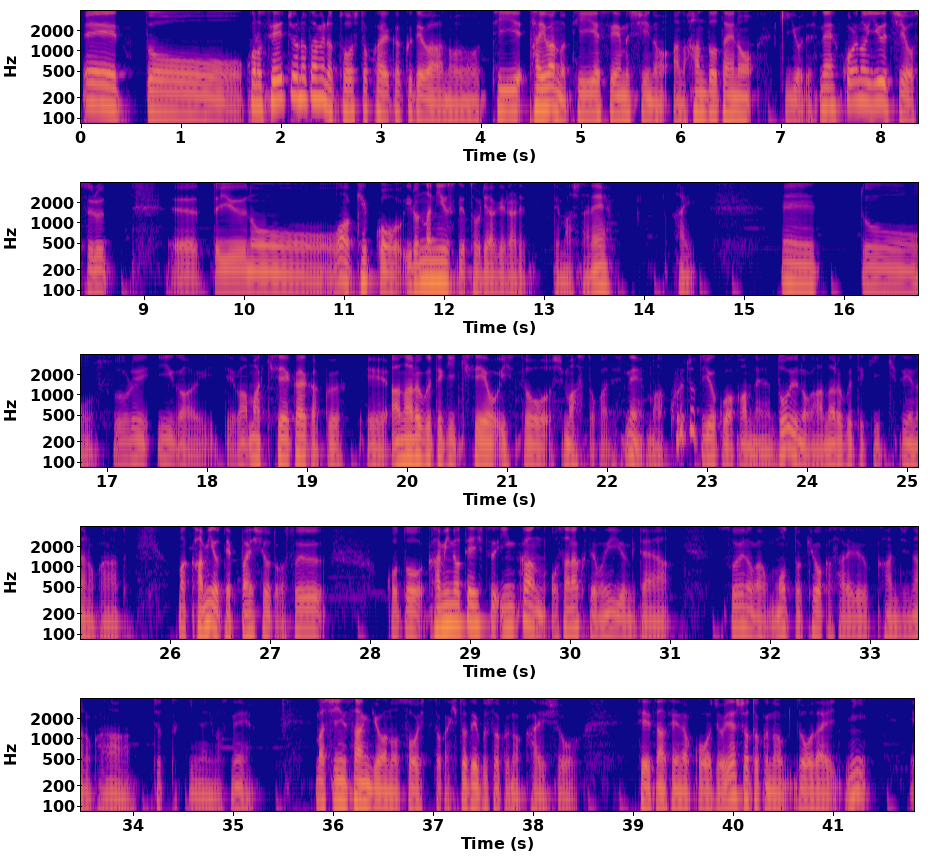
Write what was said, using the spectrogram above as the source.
えー、っと、この成長のための投資と改革では、あの、T、台湾の TSMC のあの半導体の企業ですね。これの誘致をする、えー、っていうのは結構いろんなニュースで取り上げられてましたね。はい。えー、っと、それ以外では、まあ、規制改革、えー、アナログ的規制を一掃しますとかですね。まあ、これちょっとよくわかんないな。どういうのがアナログ的規制なのかなと。まあ、紙を撤廃しようとか、そういうこと、紙の提出、印鑑押さなくてもいいよみたいな、そういうのがもっと強化される感じなのかな。ちょっと気になりますね。まあ、新産業の創出とか人手不足の解消、生産性の向上や所得の増大に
